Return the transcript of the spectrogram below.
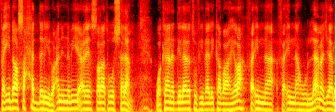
فإذا صح الدليل عن النبي عليه الصلاة والسلام وكانت الدلالة في ذلك ظاهرة فإن فإنه لا مجال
